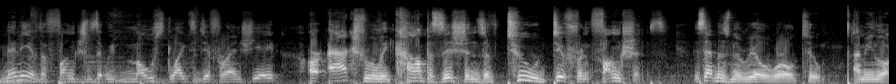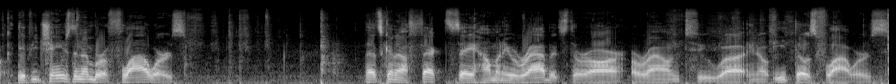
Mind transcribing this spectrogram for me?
many of the functions that we'd most like to differentiate are actually compositions of two different functions. This happens in the real world too. I mean, look, if you change the number of flowers, that's going to affect, say, how many rabbits there are around to, uh, you know, eat those flowers.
